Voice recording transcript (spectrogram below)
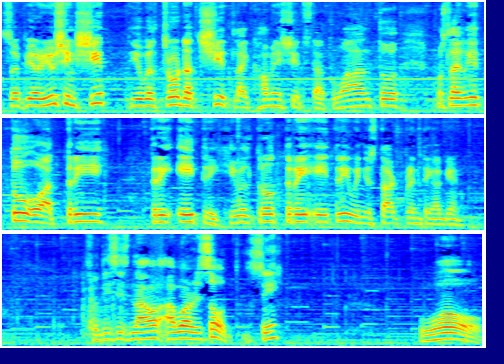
So if you're using sheet you will throw that sheet like how many sheets that? One two most likely two or three 3A3 he will throw 3A3 when you start printing again. So this is now our result see? Whoa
